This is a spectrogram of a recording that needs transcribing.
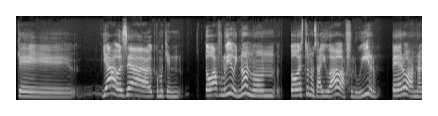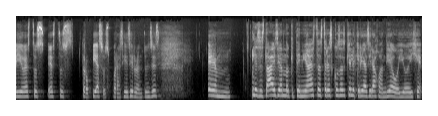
que, ya, o sea, como que todo ha fluido y no, no, todo esto nos ha ayudado a fluir, pero han habido estos, estos tropiezos, por así decirlo. Entonces, eh, les estaba diciendo que tenía estas tres cosas que le quería decir a Juan Diego y yo dije,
